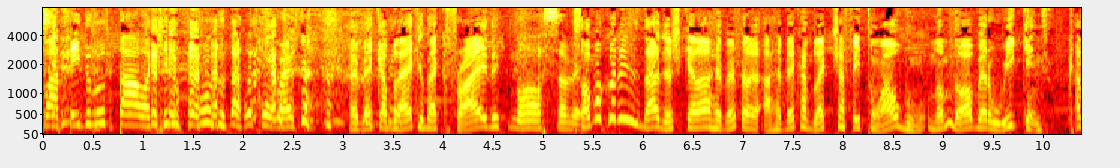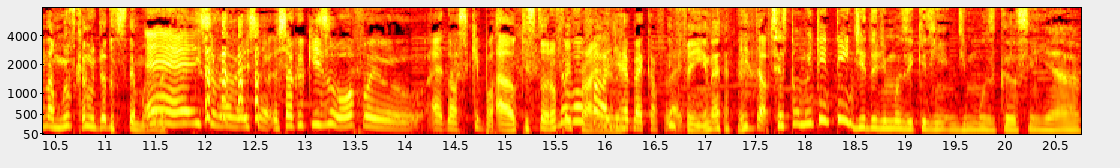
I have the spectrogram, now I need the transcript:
batendo no talo aqui no fundo da conversa. Rebecca Black, Black Friday. Nossa, velho. Só uma curiosidade, acho que ela, a, Rebecca, a Rebecca Black tinha feito um álbum, o nome do álbum era Weekend, cada música no dia da semana. É, é isso mesmo, é isso mesmo. Só que o que zoou foi o. É, nossa, que bosta. Ah, o que estourou Não foi vou Friday. falar de né? Rebecca Friday. Enfim, né? Então, Vocês estão muito entendidos de música, de, de música assim, é,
